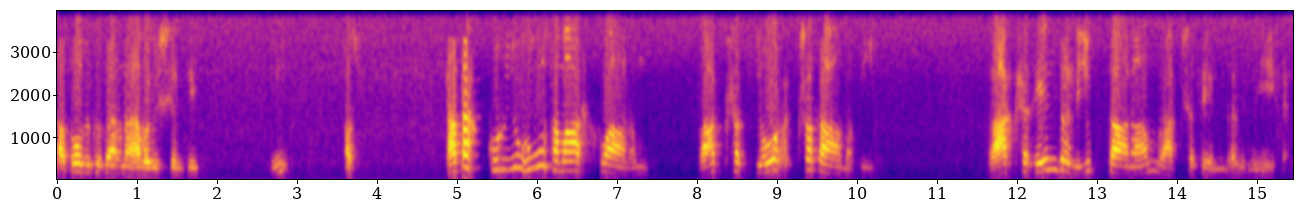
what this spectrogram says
ततो विकृतारणाः भविष्यन्ति। अस्तु। ततः कुर्युः समाह्वानं राक्षस्यो रक्षसामपि। राक्षसेन्द्रनियुक्तानां राक्षसेन्द्रनिवेशने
